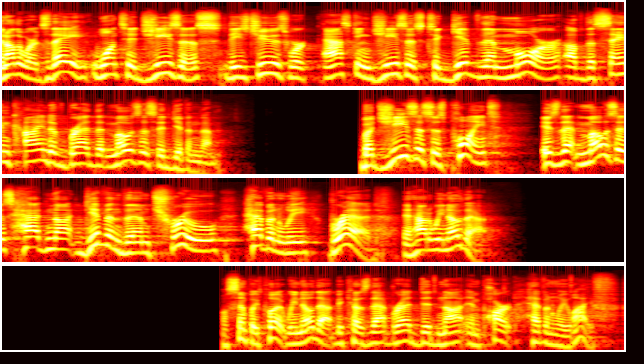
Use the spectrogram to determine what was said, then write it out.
In other words, they wanted Jesus, these Jews were asking Jesus to give them more of the same kind of bread that Moses had given them. But Jesus' point is that Moses had not given them true heavenly bread. And how do we know that? Well, simply put, we know that because that bread did not impart heavenly life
